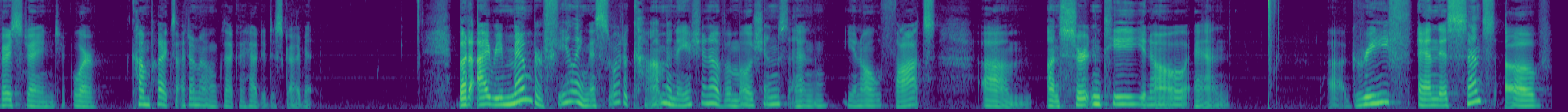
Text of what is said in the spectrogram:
very strange or complex. I don't know exactly how to describe it. But I remember feeling this sort of combination of emotions and, you know, thoughts, um, uncertainty, you know, and uh, grief, and this sense of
